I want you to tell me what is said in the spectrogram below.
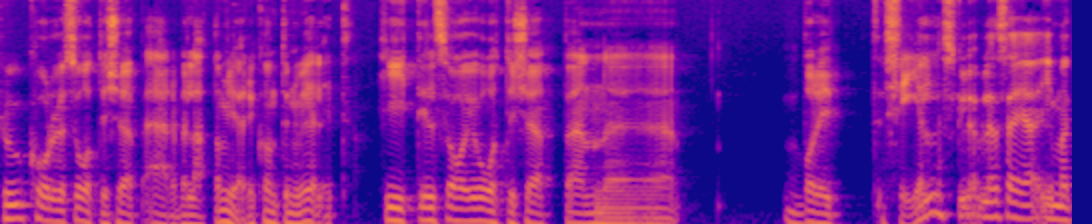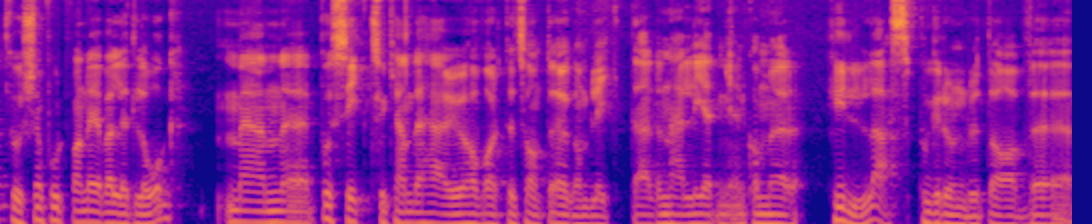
Truecallers återköp är väl att de gör det kontinuerligt. Hittills har ju återköpen eh, varit fel skulle jag vilja säga i och med att kursen fortfarande är väldigt låg. Men eh, på sikt så kan det här ju ha varit ett sånt ögonblick där den här ledningen kommer hyllas på grund av eh,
